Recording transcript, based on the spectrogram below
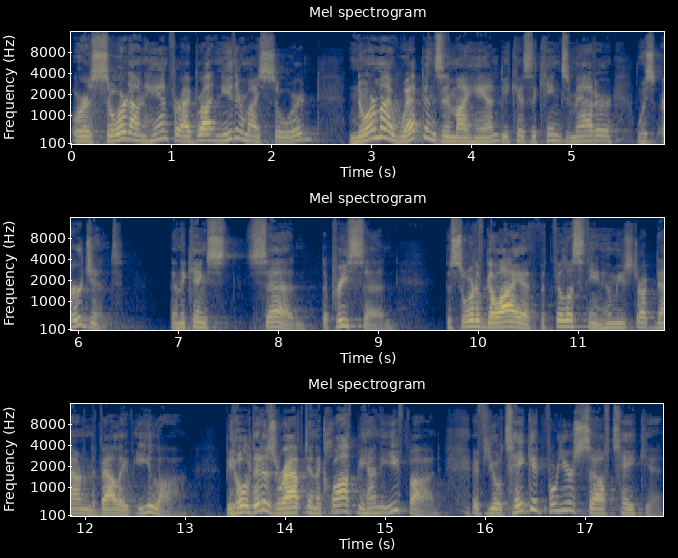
or a sword on hand? For I brought neither my sword nor my weapons in my hand, because the king's matter was urgent. Then the king said, The priest said, The sword of Goliath, the Philistine, whom you struck down in the valley of Elah Behold, it is wrapped in a cloth behind the ephod. If you'll take it for yourself, take it,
